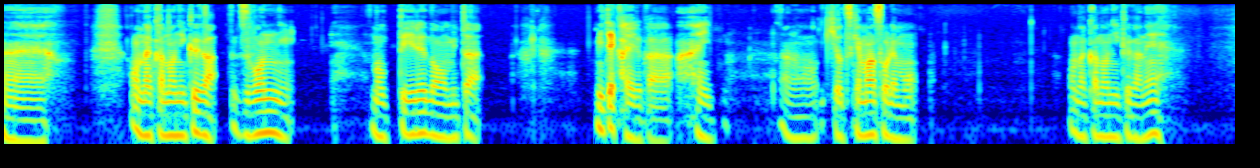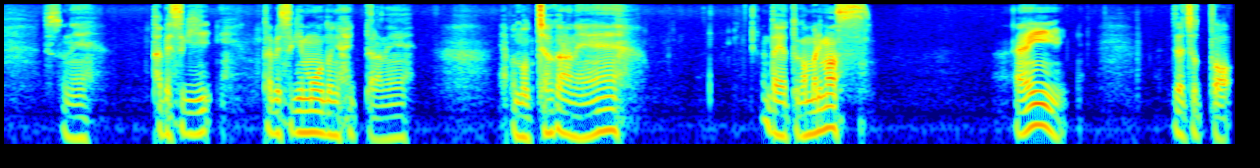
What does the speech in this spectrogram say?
えー、お腹の肉がズボンに乗っているのを見た、見て帰るから、はい。あの、気をつけます、俺も。お腹の肉がね、ちょっとね、食べ過ぎ、食べ過ぎモードに入ったらね、やっぱ乗っちゃうからね。ダイエット頑張ります。はい。じゃあちょっと、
